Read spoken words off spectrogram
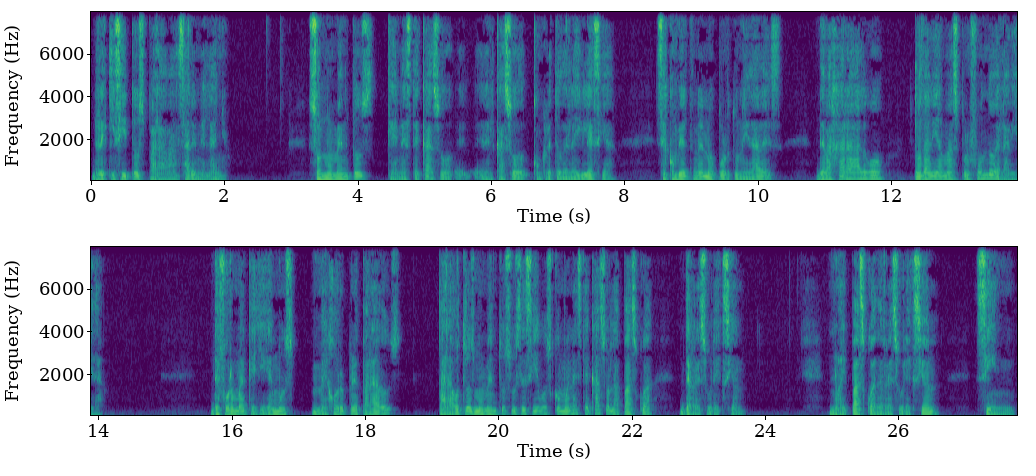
requisitos para avanzar en el año. Son momentos que en este caso, en el caso concreto de la iglesia, se convierten en oportunidades de bajar a algo todavía más profundo de la vida, de forma que lleguemos mejor preparados para otros momentos sucesivos, como en este caso la Pascua de Resurrección. No hay Pascua de Resurrección sin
